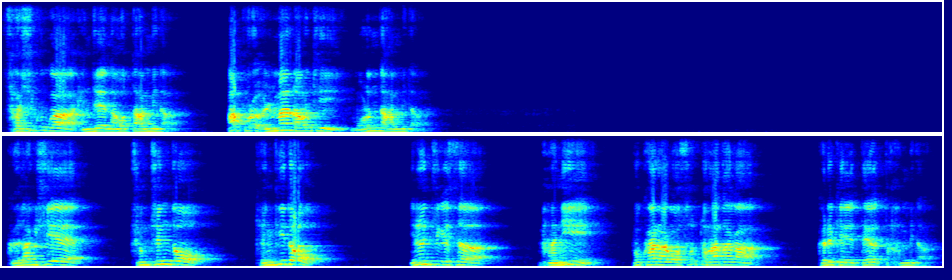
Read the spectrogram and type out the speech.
49가 현재 나왔다 합니다. 앞으로 얼마 나올지 모른다 합니다. 그 당시에 충청도, 경기도 이런 쪽에서 많이 북한하고 소통하다가 그렇게 되었다 합니다.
